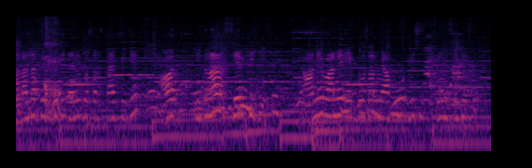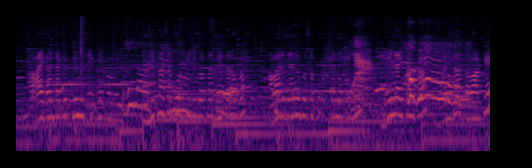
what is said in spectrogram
नालंदा फ़िल्म सिटी चैनल को सब्सक्राइब कीजिए और इतना शेयर कीजिए कि आने वाले एक दो साल में आपको इस फ़िल्म सिटी से अढ़ाई घंटा की फ़िल्म देखने को मिले। तो जितना सपोर्ट कीजिएगा उतना बेहतर होगा। हमारे चैनल को सपोर्ट करने के लिए बेल आइकन का घंटा दबा के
